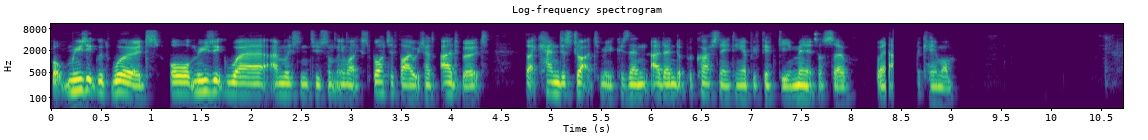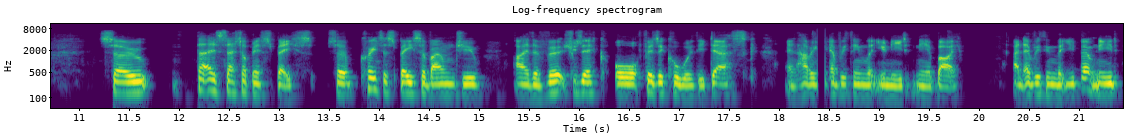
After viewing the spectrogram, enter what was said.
But music with words or music where I'm listening to something like Spotify, which has adverts, that can distract me because then I'd end up procrastinating every 15 minutes or so when it came on. So that is set up in a space. So create a space around you, either virtual music or physical with your desk, and having everything that you need nearby and everything that you don't need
